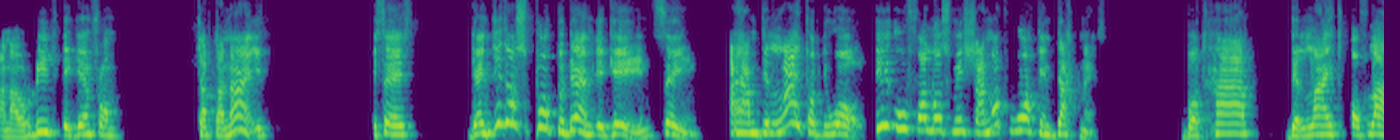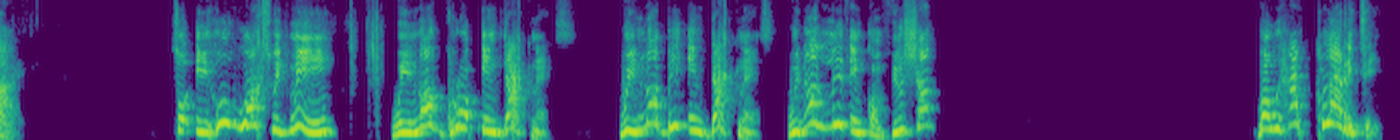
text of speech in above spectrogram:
and I'll read again from chapter 9. It, it says, Then Jesus spoke to them again, saying, I am the light of the world. He who follows me shall not walk in darkness, but have the light of life. So he who walks with me will not grow in darkness, will not be in darkness, will not live in confusion, but we have clarity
